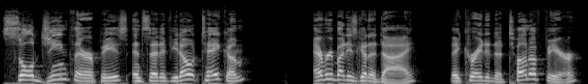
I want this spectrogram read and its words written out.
sold gene therapies and said if you don't take them, everybody's going to die. They created a ton of fear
